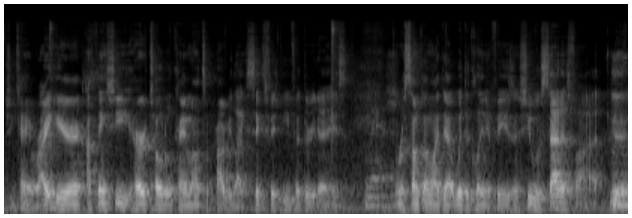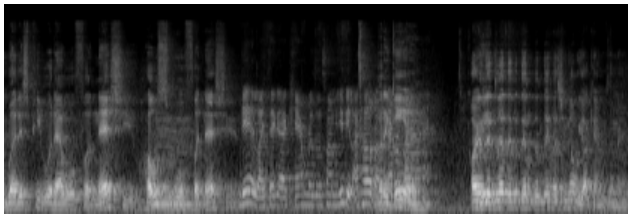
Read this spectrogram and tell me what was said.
She came right here. I think she her total came out to probably like six fifty for three days Man. or something like that with the cleaning fees, and she was satisfied. Yeah. But it's people that will finesse you. Hosts will finesse you. Yeah, like they got cameras or something. You'd be like, hold on, But never again, mind. Oh, they, they, they, they, they let you know we got cameras in there.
